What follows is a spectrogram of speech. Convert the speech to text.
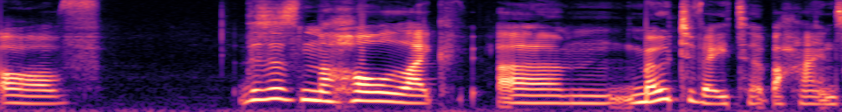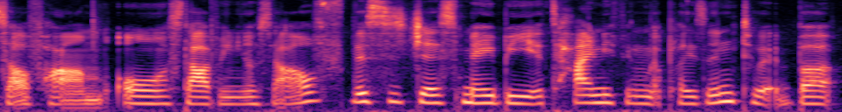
of this isn't the whole like um, motivator behind self harm or starving yourself. This is just maybe a tiny thing that plays into it. But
